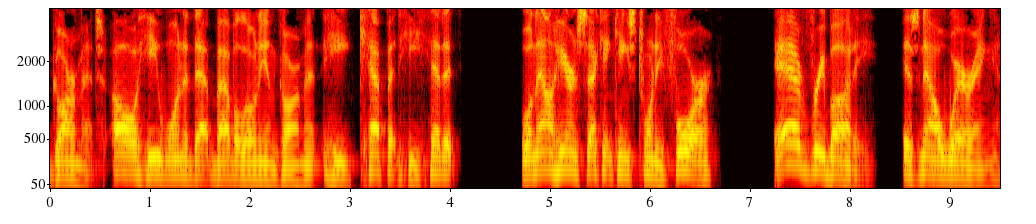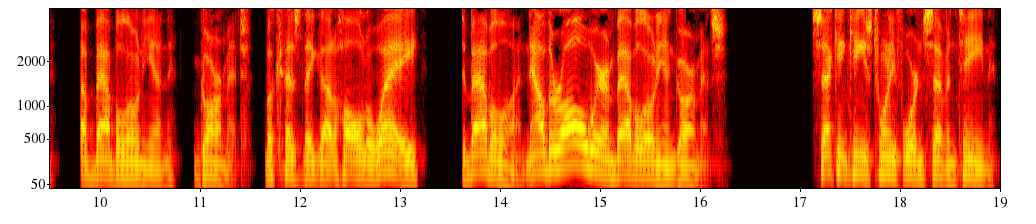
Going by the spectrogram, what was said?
garment. Oh, he wanted that Babylonian garment. He kept it. He hid it. Well, now here in 2 Kings 24, everybody is now wearing a Babylonian garment because they got hauled away to Babylon. Now they're all wearing Babylonian garments. 2 Kings 24 and 17.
